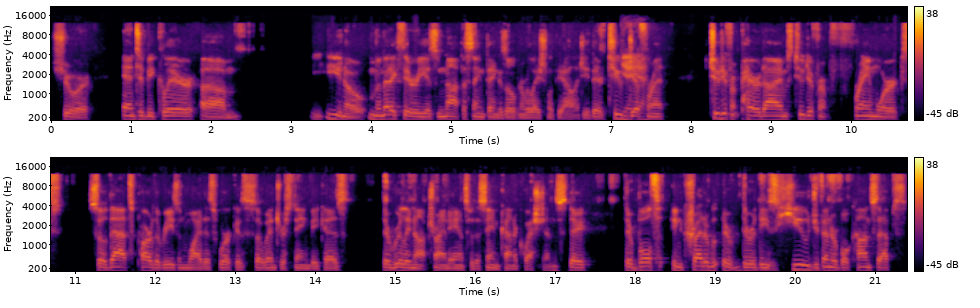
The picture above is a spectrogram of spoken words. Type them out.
Sure. And to be clear, um, you know, mimetic theory is not the same thing as open relational theology. They're two Yeah, yeah. different, two different paradigms, two different frameworks. So that's part of the reason why this work is so interesting because they're really not trying to answer the same kind of questions. They they're both incredible. They're, they're these huge venerable concepts,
